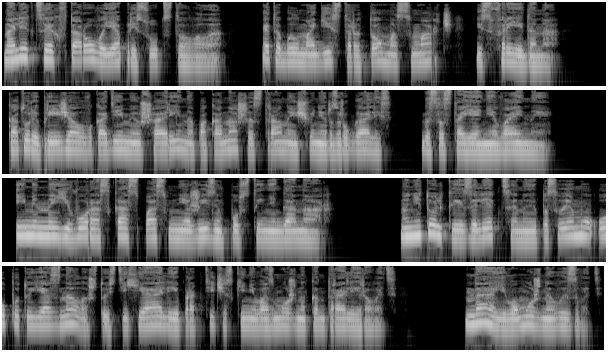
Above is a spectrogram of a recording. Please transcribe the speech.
На лекциях второго я присутствовала. Это был магистр Томас Марч из Фрейдена, который приезжал в Академию Шарина, пока наши страны еще не разругались до состояния войны. Именно его рассказ спас мне жизнь в пустыне Ганар. Но не только из-за лекции, но и по своему опыту я знала, что стихиалии практически невозможно контролировать. Да, его можно вызвать.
